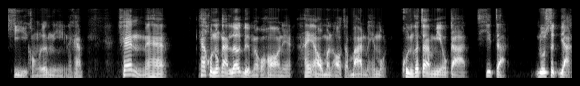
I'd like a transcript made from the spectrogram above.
คีย์ของเรื่องนี้นะครับ เช่นนะฮะ ถ้าคุณต้องการเลิกดื่มแอลกอฮอล์เนี่ยให้เอามันออกจากบ้านไปให้หมด คุณก็จะมีโอกาสที่จะรู้สึกอยาก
